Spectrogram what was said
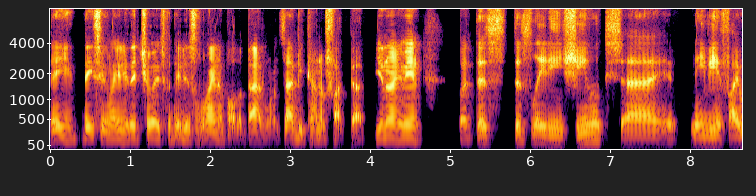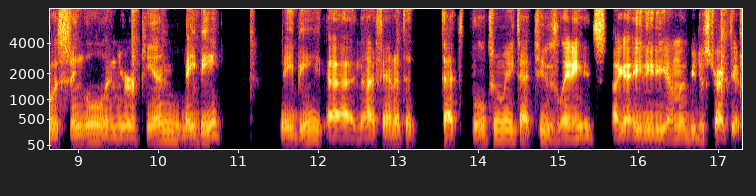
They they say lady of the choice, but they just line up all the bad ones. That'd be kind of fucked up. You know what I mean? But this this lady, she looks uh, maybe if I was single and European, maybe maybe. Uh, not a fan of that. Tat- a little too many tattoos, lady. It's I got ADD. I'm gonna be distracted.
